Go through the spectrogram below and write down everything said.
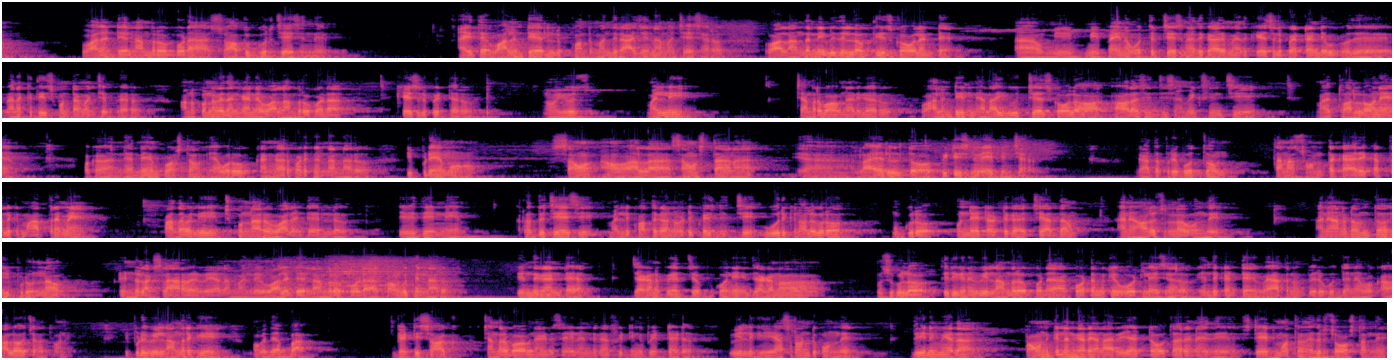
వాలంటీర్లు అందరూ కూడా షాక్కు గురి చేసింది. అయితే వాలంటీర్లు కొంతమంది రాజీనామా చేశారు. వాళ్ళందరినీ విధుల్లోకి తీసుకోవాలంటే మీ మీ పైన ఒత్తిడి చేసిన అధికారి మీద కేసులు పెట్టండి వెనక్కి తీసుకుంటామని చెప్పారు. అనుకున్న విధంగానే వాళ్ళందరూ కూడా కేసులు పెట్టారు. No use. మళ్ళీ చంద్రబాబు నాయుడు గారు వాలంటీర్ని ఎలా యూజ్ చేసుకోవాలో ఆలోచించి సమీక్షించి మరి త్వరలోనే ఒక నిర్ణయం కోసం ఎవరు కంగారు పడకండి అన్నారు. ఇప్పుడేమో సం వాళ్ళ సంస్థాన లాయర్లతో పిటిషన్ వేయించారు గత ప్రభుత్వం తన సొంత కార్యకర్తలకి మాత్రమే పదవులు ఇచ్చుకున్నారు వాలంటీర్లు. ఇవి దీన్ని రద్దు చేసి మళ్ళీ కొత్తగా నోటిఫికేషన్ ఇచ్చి ఊరికి నలుగురు ముగ్గురు ఉండేటట్టుగా చేద్దాం అనే ఆలోచనలో ఉంది. అని అనడంతో ఇప్పుడున్న రెండు లక్షల అరవై వేల మంది వాలంటీర్లు అందరూ కూడా కొంగు తిన్నారు. ఎందుకంటే జగన్ పేరు చెప్పుకొని జగన్ ముసుగులో తిరిగిన వీళ్ళందరూ కూడా కూటమికి ఓట్లు వేశారు ఎందుకంటే వేతనం పెరుగుద్దనే ఒక ఆలోచనతోని. ఇప్పుడు వీళ్ళందరికీ ఒక దెబ్బ. గట్టి షాక్. చంద్రబాబు నాయుడు సైలెంట్గా ఫిట్టింగ్ పెట్టాడు. వీళ్ళకి ఎసరంటుకుంది. దీని మీద పవన్ కళ్యాణ్ గారు ఎలా రియాక్ట్ అవుతారనేది స్టేట్ మొత్తం ఎదురు చూస్తుంది.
